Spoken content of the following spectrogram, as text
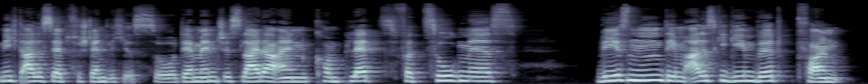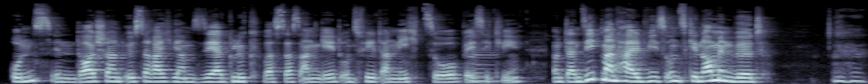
nicht alles selbstverständlich ist. So, der Mensch ist leider ein komplett verzogenes Wesen, dem alles gegeben wird, vor allem uns in Deutschland, Österreich, wir haben sehr Glück, was das angeht. Uns fehlt an nichts, so basically. Mhm. Und dann sieht man halt, wie es uns genommen wird. Mhm.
